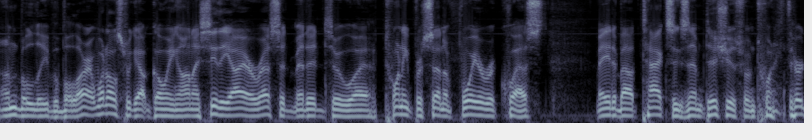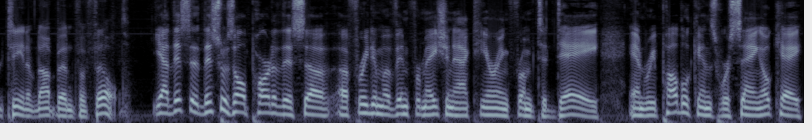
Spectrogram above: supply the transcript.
Unbelievable. All right, what else we got going on? I see the IRS admitted to uh, 20% of FOIA requests made about tax exempt issues from 2013 have not been fulfilled. Yeah, this uh, this was all part of this uh, uh, Freedom of Information Act hearing from today, and Republicans were saying, okay.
